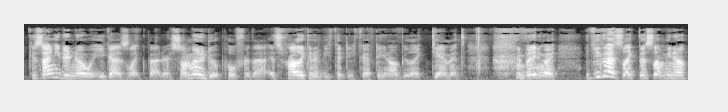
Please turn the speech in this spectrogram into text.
because i need to know what you guys like better. So i'm to do a poll for that. It's probably to be 50-50 and i'll be like damn it. But anyway if you guys like this let me know.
